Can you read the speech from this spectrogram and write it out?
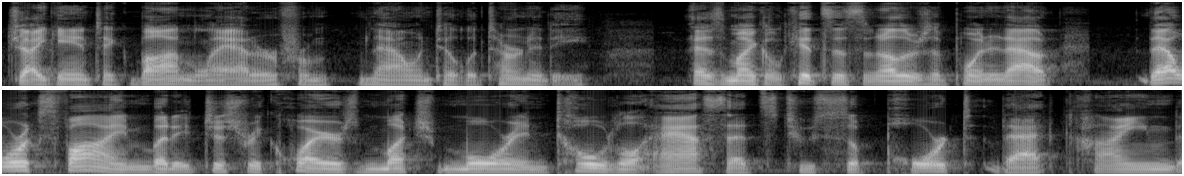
gigantic bond ladder from now until eternity, as Michael Kitces and others have pointed out, that works fine, but it just requires much more in total assets to support that kind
